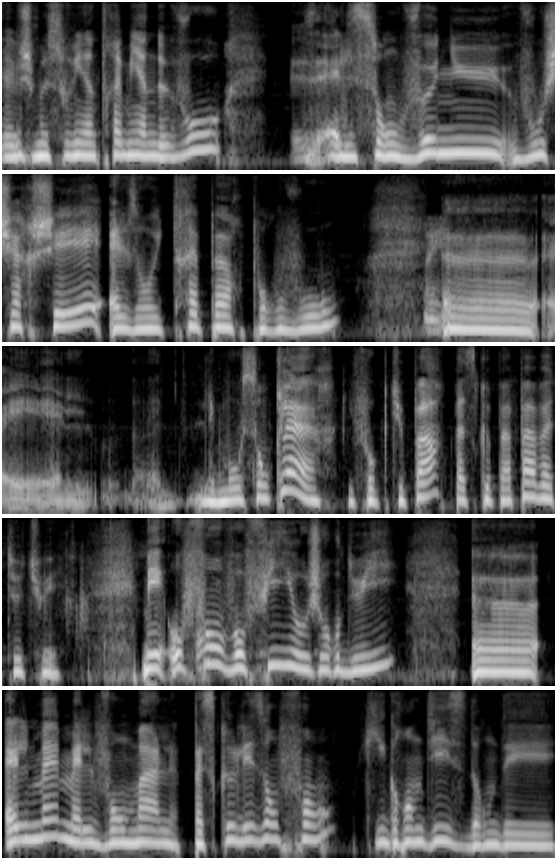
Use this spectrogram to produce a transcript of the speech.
euh, je me souviens très bien de vous. Elles sont venues vous chercher. Elles ont eu très peur pour vous. Oui. Euh, et les mots sont clairs. Il faut que tu partes parce que papa va te tuer. Mais au fond, vos filles aujourd'hui, euh, elles-mêmes, elles vont mal parce que les enfants qui grandissent dans des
